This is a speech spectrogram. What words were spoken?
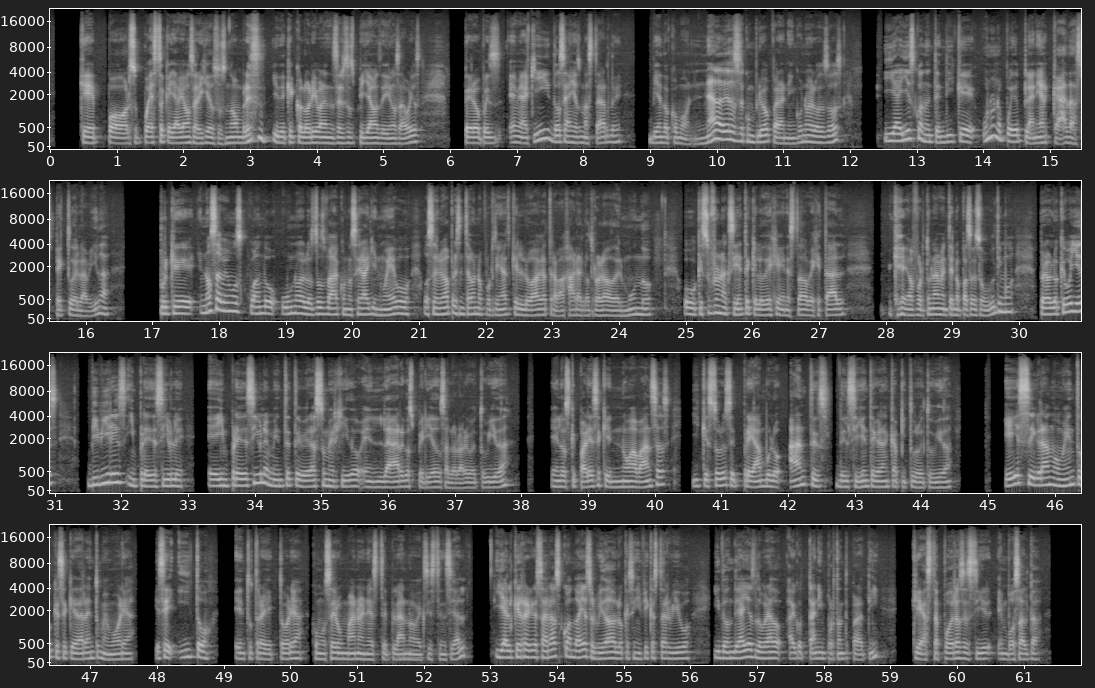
que por supuesto que ya habíamos elegido sus nombres y de qué color iban a ser sus pijamas de dinosaurios. Pero pues, M aquí, 12 años más tarde, viendo como nada de eso se cumplió para ninguno de los dos. Y ahí es cuando entendí que uno no puede planear cada aspecto de la vida. Porque no sabemos cuándo uno de los dos va a conocer a alguien nuevo o se le va a presentar una oportunidad que lo haga trabajar al otro lado del mundo o que sufra un accidente que lo deje en estado vegetal, que afortunadamente no pasó eso último, pero lo que voy es, vivir es impredecible e impredeciblemente te verás sumergido en largos periodos a lo largo de tu vida, en los que parece que no avanzas y que solo es el preámbulo antes del siguiente gran capítulo de tu vida ese gran momento que se quedará en tu memoria, ese hito en tu trayectoria como ser humano en este plano existencial, y al que regresarás cuando hayas olvidado lo que significa estar vivo y donde hayas logrado algo tan importante para ti que hasta podrás decir en voz alta,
